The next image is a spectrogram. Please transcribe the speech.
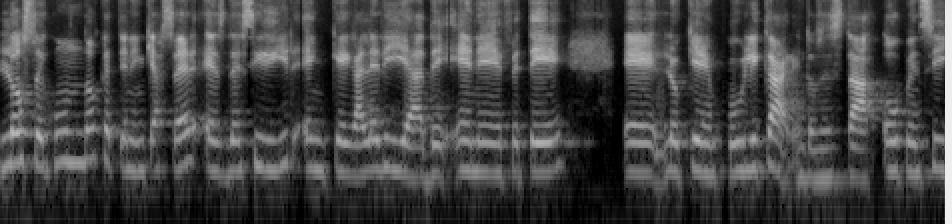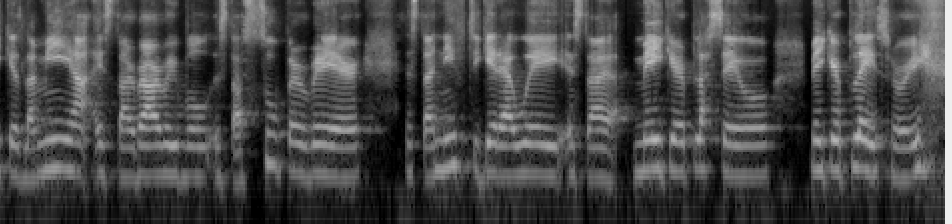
Lo segundo que tienen que hacer es decidir en qué galería de NFT eh, lo quieren publicar. Entonces está OpenSea, que es la mía, está Rarible, está Super Rare, está Nifty Getaway, está Maker Placeo, Maker Play, sorry.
